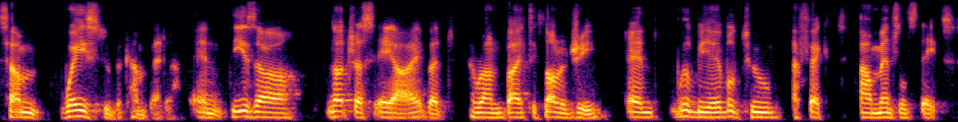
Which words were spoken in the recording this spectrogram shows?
some ways to become better. And these are not just AI, but around biotechnology, and we'll be able to affect our mental states.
